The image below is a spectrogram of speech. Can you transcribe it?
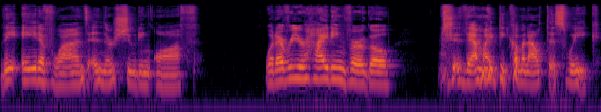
the Eight of Wands, and they're shooting off. Whatever you're hiding, Virgo, that might be coming out this week.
